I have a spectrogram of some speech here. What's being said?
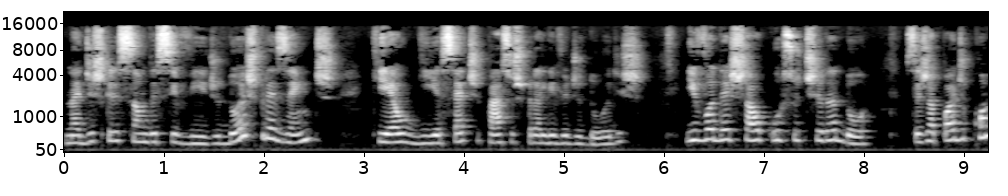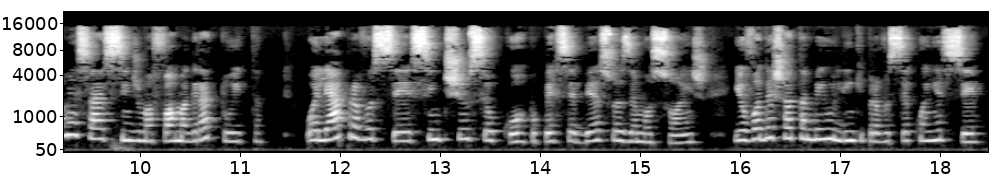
na descrição desse vídeo dois presentes, que é o guia Sete Passos para Alívio de Dores, e vou deixar o curso Tirador. Você já pode começar assim de uma forma gratuita, olhar para você, sentir o seu corpo, perceber as suas emoções, e eu vou deixar também o link para você conhecer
